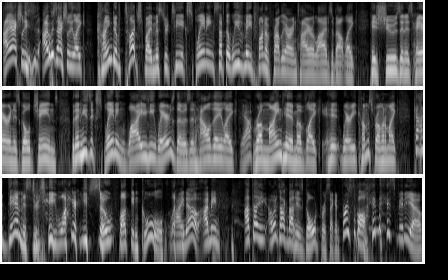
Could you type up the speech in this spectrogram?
I actually I was actually like kind of touched by Mr. T explaining stuff that we've made fun of probably our entire lives about like his shoes and his hair and his gold chains. But then he's explaining why he wears those and how they like Yeah. remind him of like hi where he comes from. And I'm like, God damn, Mr. T, why are you so fucking cool? Like, I know. I mean, I'll tell you, I want to talk about his gold for a second. First of all, in this video,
